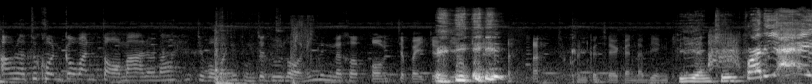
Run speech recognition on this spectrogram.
เอาละทุกคนก็วันต่อมาแล้วนะ จะบอกวันนี้ผมจะดูหล่อนิดนึงนะครับ ผมจะไปเจอทุกคนก็เจอกันนะเบียนคีบียนคีฟอร์ดี้เอทุ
